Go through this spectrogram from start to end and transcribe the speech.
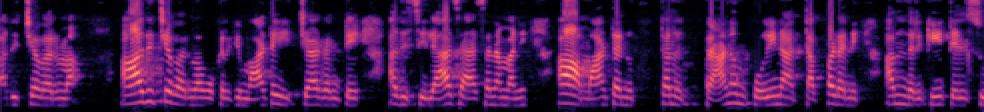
ఆదిత్యవర్మ. ఆదిత్యవర్మ ఒకరికి మాట ఇచ్చాడంటే అది శిలాశాసనమని ఆ మాటను తను ప్రాణం పోయినా తప్పడని అందరికీ తెలుసు.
